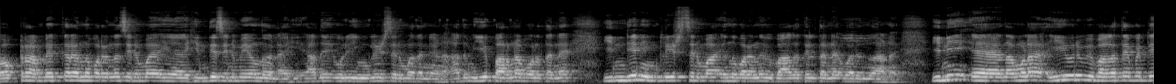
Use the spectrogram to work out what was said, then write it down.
ഡോക്ടർ അംബേദ്കർ എന്ന് പറയുന്ന സിനിമ ഹിന്ദി സിനിമയൊന്നുമല്ല. അത് ഒരു ഇംഗ്ലീഷ് സിനിമ തന്നെയാണ്. അതും ഈ പറഞ്ഞ പോലെ തന്നെ ഇന്ത്യൻ ഇംഗ്ലീഷ് സിനിമ എന്ന് പറയുന്ന വിഭാഗത്തിൽ തന്നെ വരുന്നതാണ്. ഇനി നമ്മൾ ഈ ഒരു വിഭാഗത്തെ പറ്റി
